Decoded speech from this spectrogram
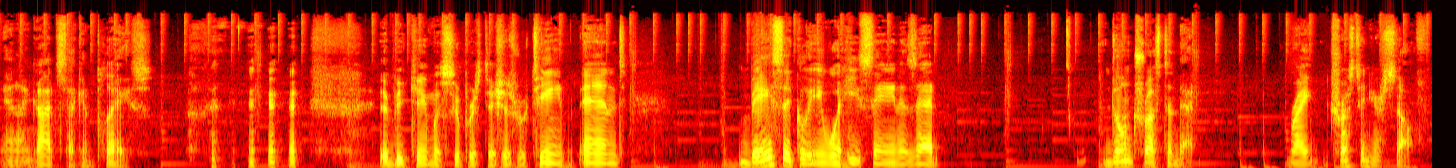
and I got second place. it became a superstitious routine. And basically, what he's saying is that don't trust in that, right? Trust in yourself.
